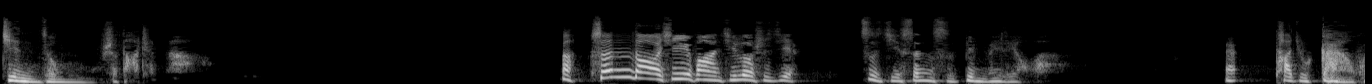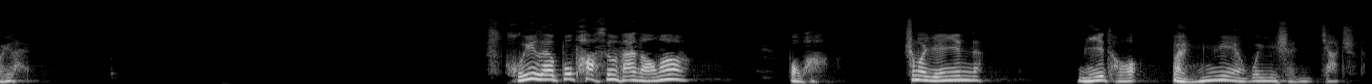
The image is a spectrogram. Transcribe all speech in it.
尽宗是大臣啊！啊，生到西方极乐世界，自己生死并没了啊！哎他就赶回来，回来不怕生烦恼吗？不怕，什么原因呢？弥陀本愿威神加持的，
